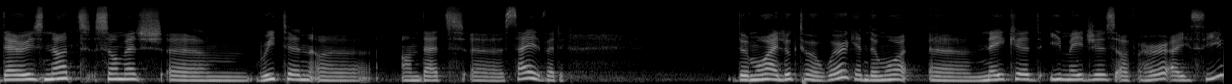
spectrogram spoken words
there is not so much um, written uh, on that uh, side, but the more I look to her work and the more uh, naked images of her I see,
